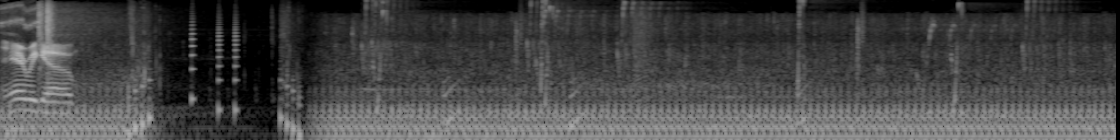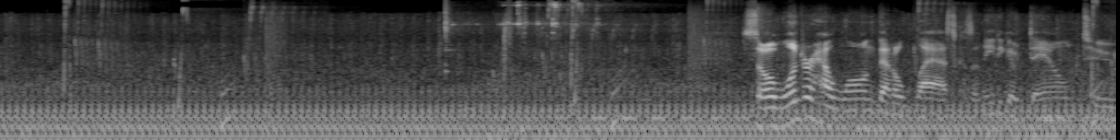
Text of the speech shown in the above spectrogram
There we go. So I wonder how long that'll last because I need to go down to.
